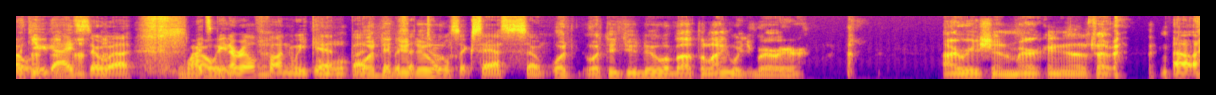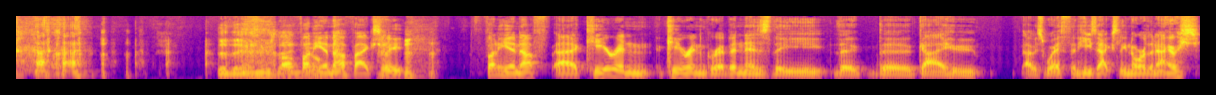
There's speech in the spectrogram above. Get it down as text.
with you guys. So uh, it's been a real fun weekend, Well, but what it did was you a do? total success. So What What did you do about the language barrier? Irish and American. Uh, uh, did they understand? Oh, funny enough, actually. funny enough, uh, Ciaran Ciaran Gribbin is the the the guy who I was with, and he's actually Northern Irish.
